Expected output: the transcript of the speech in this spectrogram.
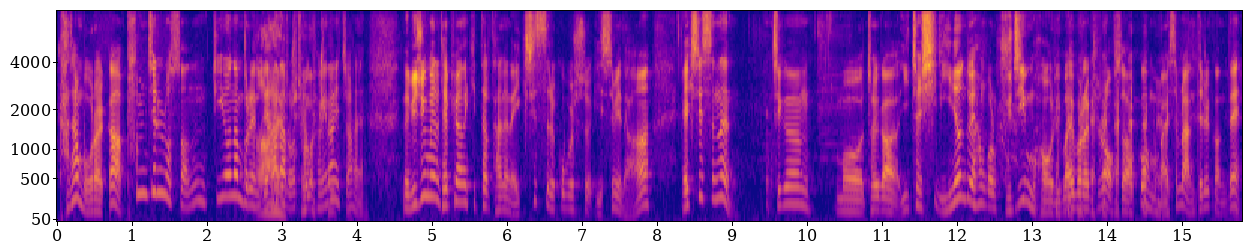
가장 뭐랄까 품질로서는 뛰어난 브랜드의 아유, 하나로 정평이. 나 있죠. 네. 네, 뮤직맨을 대표하는 기타로 단연 엑시스를 꼽을 수 있습니다. 엑시스는 지금 뭐 저희가 2012년도에 한 걸 굳이 뭐 리바이벌할 필요는 없어갖고 뭐 말씀을 안 드릴 건데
